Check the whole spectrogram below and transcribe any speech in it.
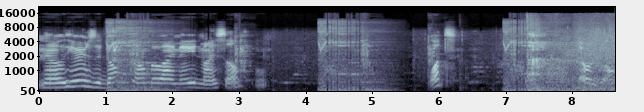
Now here's a dumb combo I made myself. What? There we go.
